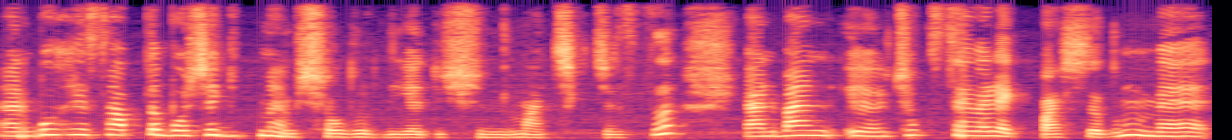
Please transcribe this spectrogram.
yani bu hesapta boşa gitmemiş olur diye düşündüm açıkçası. Yani ben e, çok severek başladım ve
